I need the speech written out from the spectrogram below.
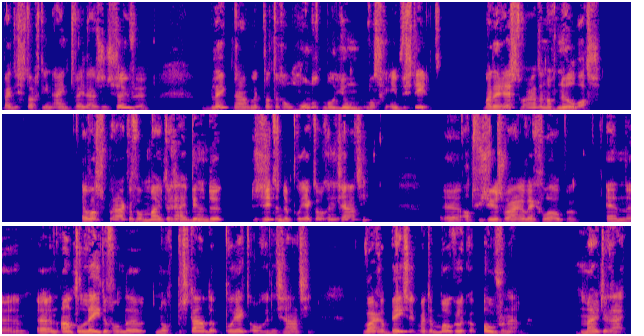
Bij de start in eind 2007 bleek namelijk dat er al 100 miljoen was geïnvesteerd, maar de restwaarde nog nul was. Er was sprake van muiterij binnen de zittende projectorganisatie. Uh, adviseurs waren weggelopen en uh, een aantal leden van de nog bestaande projectorganisatie waren bezig met een mogelijke overname. Muiterij.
